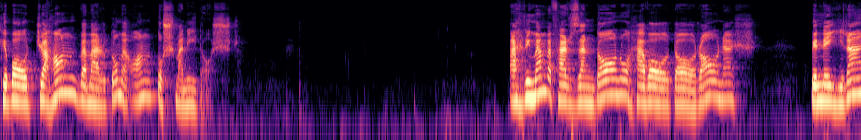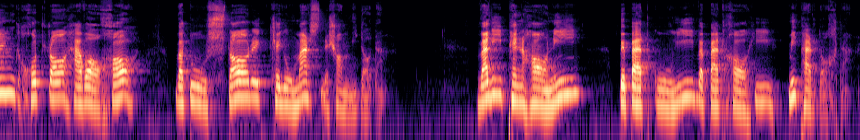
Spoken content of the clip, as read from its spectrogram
که با جهان و مردم آن دشمنی داشت. اهریمن و فرزندان و هوادارانش به نیرنگ خود را هواخواه و دوستدار کیومرس نشان می‌دادند. ولی پنهانی به بدگویی و بدخواهی می پرداختند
